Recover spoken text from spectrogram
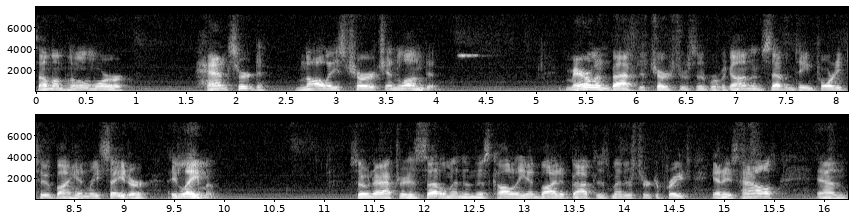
some of whom were Hansard Knollys Church in London. Maryland Baptist churches were begun in 1742 by Henry Sator, a layman. Soon after his settlement in this colony, he invited Baptist ministers to preach in his house, and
